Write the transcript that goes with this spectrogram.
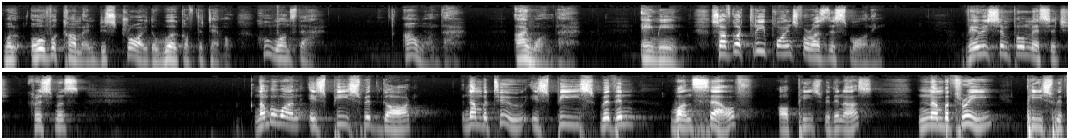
will overcome and destroy the work of the devil. Who wants that? I want that. I want that. Amen. So I've got three points for us this morning. Very simple message Christmas. Number one is peace with God. Number two is peace within oneself or peace within us. Number three, peace with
